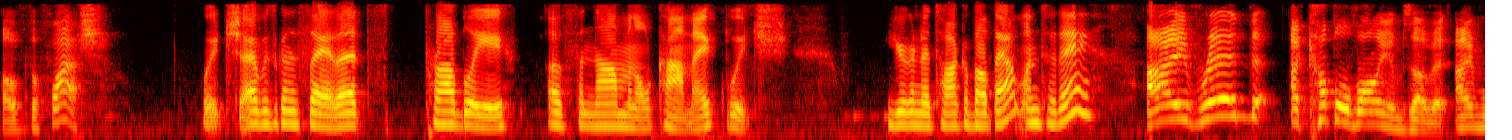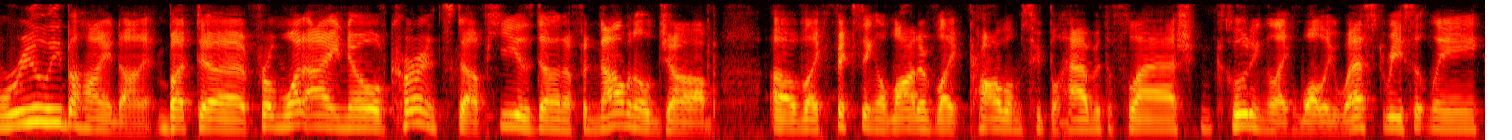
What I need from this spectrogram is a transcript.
of The Flash. Which I was going to say, that's probably a phenomenal comic, which you're going to talk about that one today. I've read a couple volumes of it. I'm really behind on it, but uh, from what I know of current stuff, he has done a phenomenal job of like fixing a lot of like problems people have with the Flash, including like Wally West recently,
